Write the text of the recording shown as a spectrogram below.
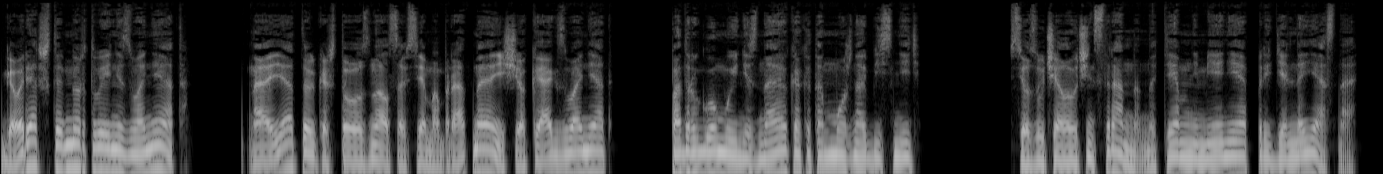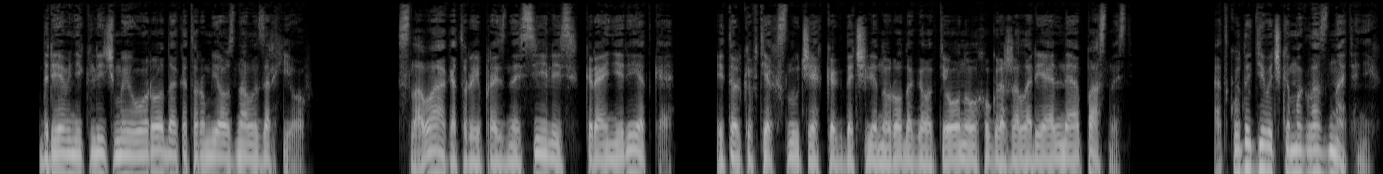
Говорят, что мертвые не звонят, а я только что узнал совсем обратно, еще как звонят. По-другому и не знаю, как это можно объяснить. Все звучало очень странно, но тем не менее предельно ясно. Древний клич моего рода, о котором я узнал из архивов. Слова, которые произносились крайне редко, и только в тех случаях, когда члену рода Галактионовых угрожала реальная опасность. Откуда девочка могла знать о них?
